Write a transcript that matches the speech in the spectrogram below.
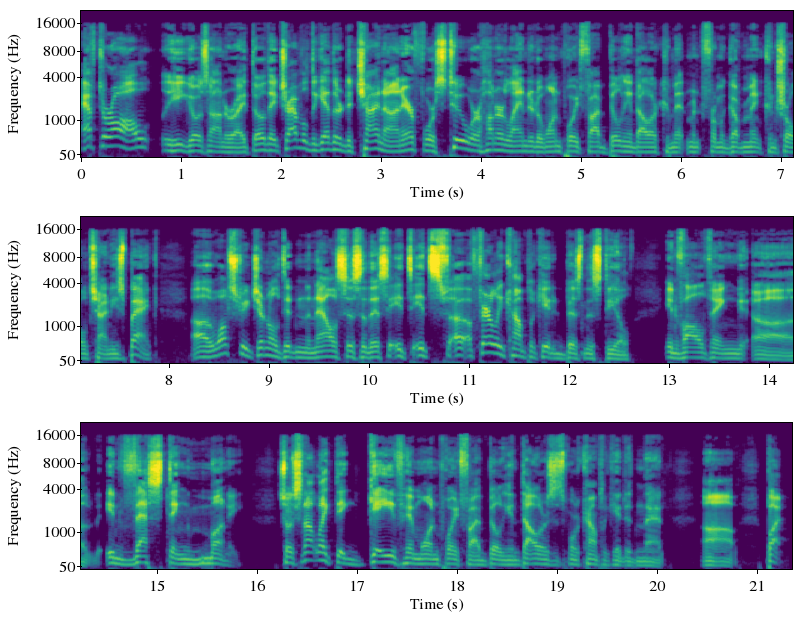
After all, he goes on to write, though, they traveled together to China on Air Force Two, where Hunter landed a $1.5 billion commitment from a government controlled Chinese bank. Uh, the Wall Street Journal did an analysis of this. It's, it's a fairly complicated business deal involving uh, investing money. So it's not like they gave him $1.5 billion. It's more complicated than that. Uh, but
